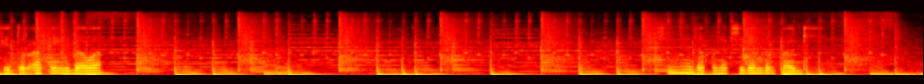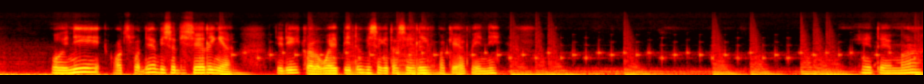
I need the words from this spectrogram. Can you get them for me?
fitur apa yang dibawa? Sini ada koneksi dan berbagi. Oh ini hotspotnya bisa di sharing ya? Jadi kalau wifi itu bisa kita sharing pakai apa ini ini tema.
